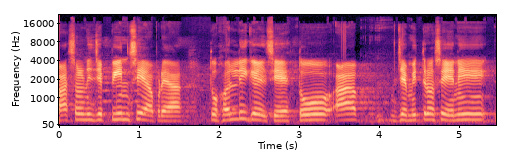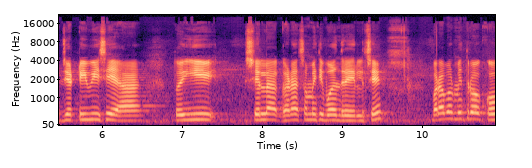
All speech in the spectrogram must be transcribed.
પાછળની જે પિન છે આપણે આ, તો હલી ગઈ છે. તો આ જે મિત્રો છે, એની જે ટીવી છે, આ તો એ છેલ્લા ઘણા સમયથી બંધ રહેલી છે. બરાબર મિત્રો કહો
